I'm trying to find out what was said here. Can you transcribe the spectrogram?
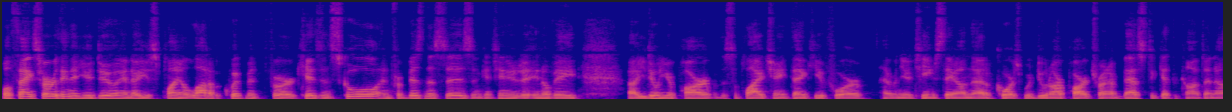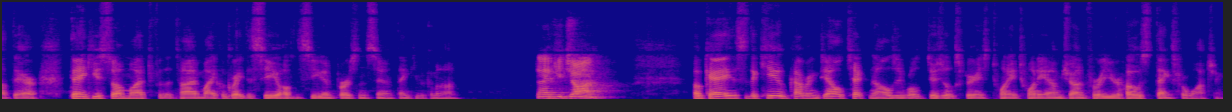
Well, thanks for everything that you're doing. I know you're supplying a lot of equipment for kids in school and for businesses and continue to innovate. Uh, you're doing your part with the supply chain. Thank you for having your team stay on that. Of course, we're doing our part, trying our best to get the content out there. Thank you so much for the time, Michael. Great to see you. Hope to see you in person soon. Thank you for coming on. Thank you, John. Okay, this is theCUBE covering Dell Technology World Digital Experience 2020. I'm John Furrier, your host. Thanks for watching.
